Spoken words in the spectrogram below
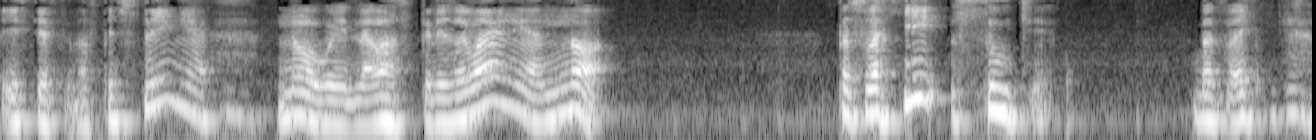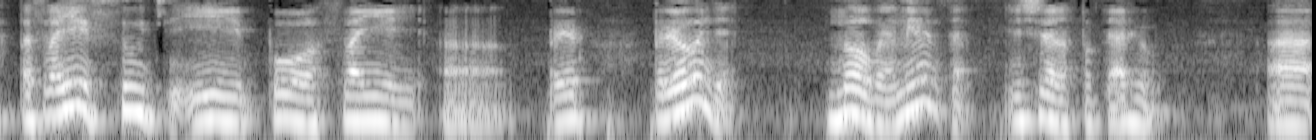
естественно, впечатления, новые для вас переживания, но по своей сути, по своей, по своей сути и по своей э, природе новое место, еще раз повторю, э,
